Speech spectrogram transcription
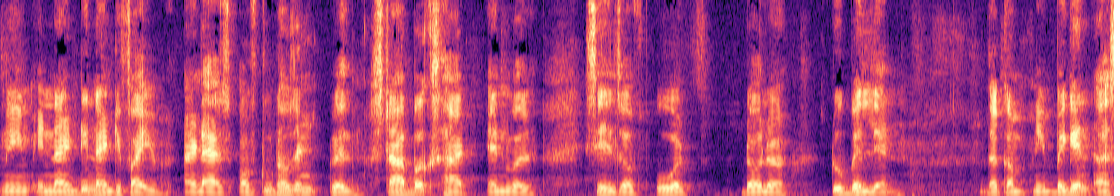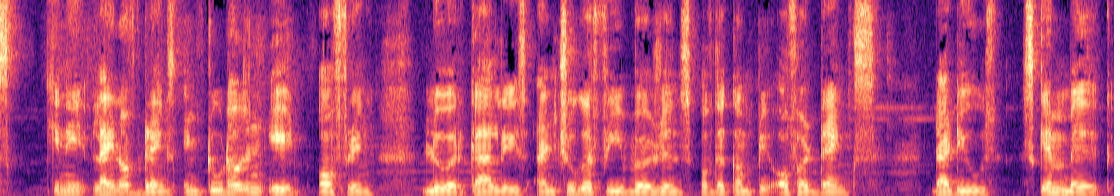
name in 1995, and as of 2012, Starbucks had annual sales of over $2 billion. The company began a line of drinks in 2008, offering lower calories and sugar free versions of the company offered drinks that use skim milk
